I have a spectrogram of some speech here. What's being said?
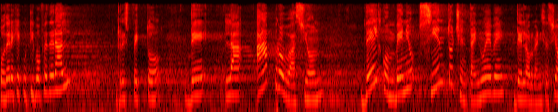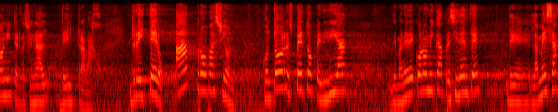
Poder Ejecutivo Federal respecto de la aprobación del convenio 189 de la Organización Internacional del Trabajo. Reitero, aprobación con todo respeto, pediría de manera económica, presidente de la mesa,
